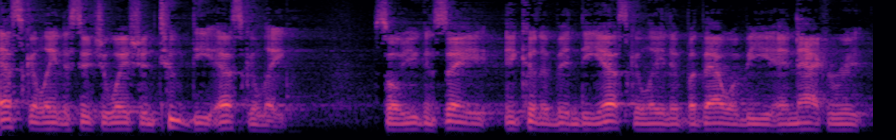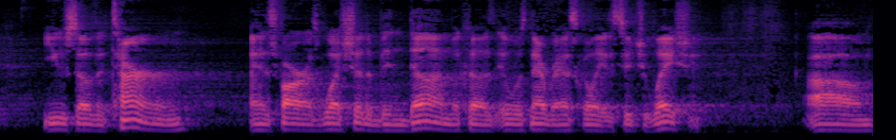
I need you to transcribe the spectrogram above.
escalated situation to de-escalate. So you can say it could have been de-escalated, but that would be inaccurate use of the term as far as what should have been done because it was never escalated situation. Um,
